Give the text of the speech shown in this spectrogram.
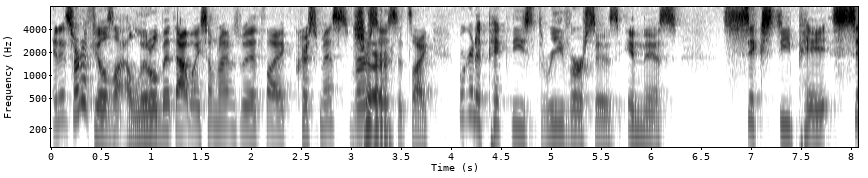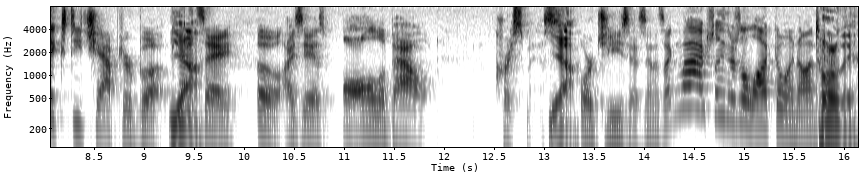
and it sort of feels like a little bit that way sometimes with like Christmas Sure. verses. It's like we're gonna pick these three verses in this sixty page, sixty chapter book. Yeah. And say, oh, Isaiah's all about Christmas. Yeah. Or Jesus, and it's like, well, actually, there's a lot going on. there. Totally.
